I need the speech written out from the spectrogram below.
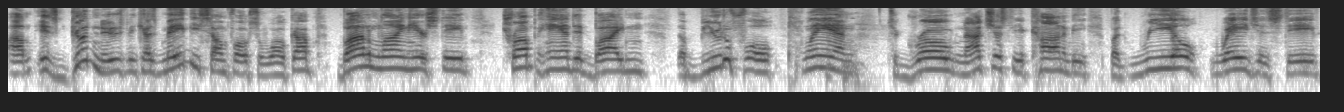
um, is good news because maybe some folks woke up. Bottom line here, Steve, Trump handed Biden a beautiful plan to grow not just the economy, but real wages, Steve.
